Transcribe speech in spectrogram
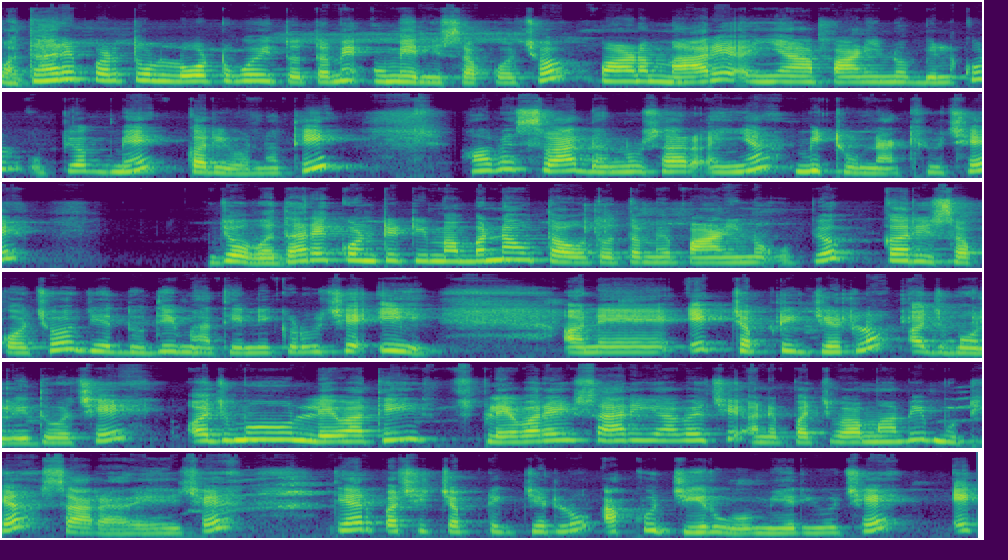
વધારે પડતો લોટ હોય તો તમે ઉમેરી શકો છો, પણ મારે અહીંયા આ પાણીનો બિલકુલ ઉપયોગ મેં કર્યો નથી. હવે સ્વાદ અનુસાર અહીંયા મીઠું નાખ્યું છે. જો વધારે ક્વોન્ટિટીમાં બનાવતા હો તો તમે પાણીનો ઉપયોગ કરી શકો છો, જે દૂધીમાંથી નીકળ્યું છે એ અને એક ચપટી જેટલો અજમો લીધો છે. અજમો લેવાથી ફ્લેવરે સારી આવે છે અને પચવામાં બી મૂઠિયા સારા રહે છે. ત્યાર પછી ચપટીક જેટલું આખું જીરું ઉમેર્યું છે. એક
